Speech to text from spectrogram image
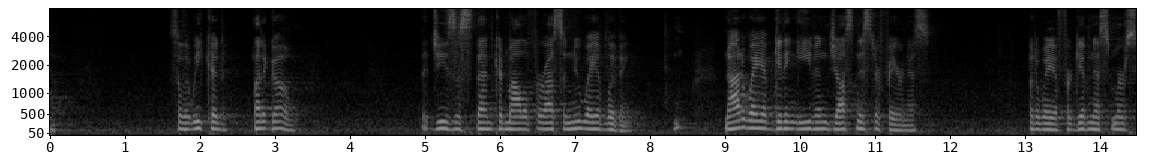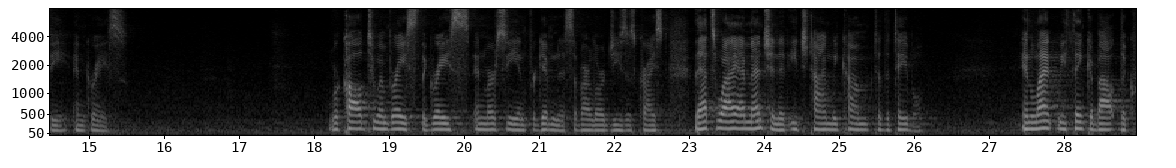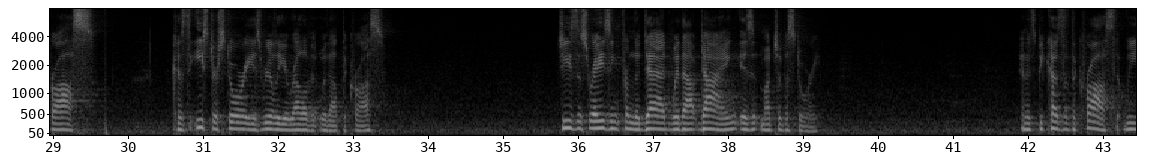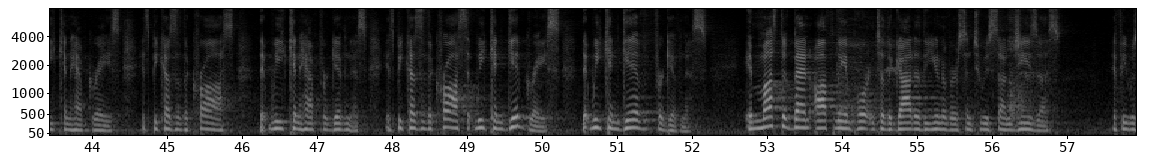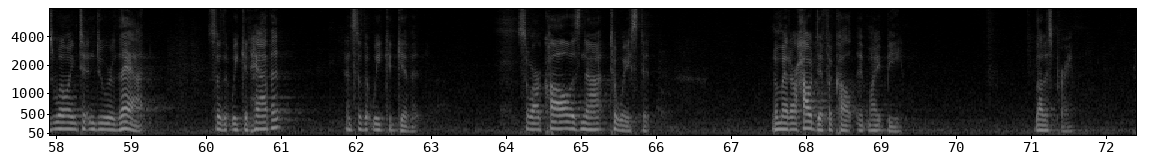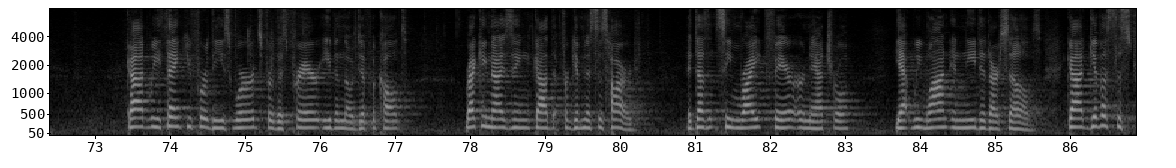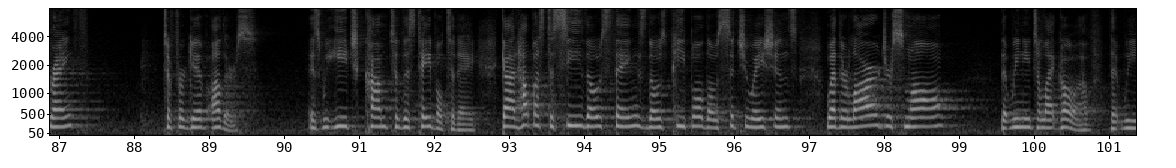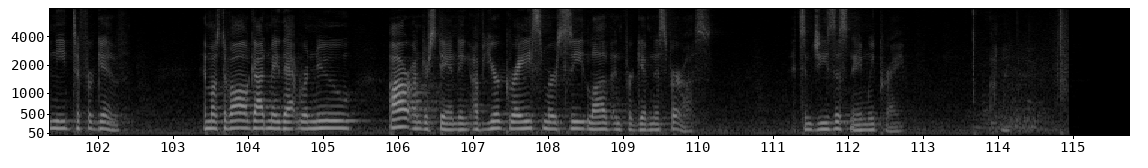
so that we could let it go. That Jesus then could model for us a new way of living, not a way of getting even, justness, or fairness, but a way of forgiveness, mercy, and grace. We're called to embrace the grace and mercy and forgiveness of our Lord Jesus Christ. That's why I mention it each time we come to the table. In Lent, we think about the cross, because the Easter story is really irrelevant without the cross. Jesus raising from the dead without dying isn't much of a story. And it's because of the cross that we can have grace. It's because of the cross that we can have forgiveness. It's because of the cross that we can give grace, that we can give forgiveness. It must have been awfully important to the God of the universe and to his son Jesus if he was willing to endure that so that we could have it and so that we could give it. So our call is not to waste it, no matter how difficult it might be. Let us pray. God, we thank you for these words, for this prayer, even though difficult. Recognizing, God, that forgiveness is hard. It doesn't seem right, fair, or natural, yet we want and need it ourselves. God, give us the strength to forgive others as we each come to this table today. God, help us to see those things, those people, those situations, whether large or small, that we need to let go of, that we need to forgive. And most of all, God, may that renew our understanding of your grace, mercy, love, and forgiveness for us. It's in Jesus' name we pray.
